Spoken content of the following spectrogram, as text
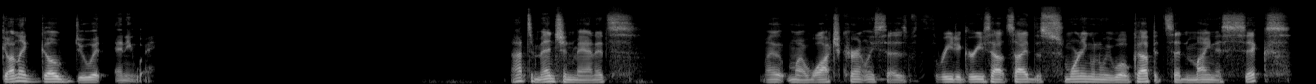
going to go do it anyway. Not to mention, man, it's my my watch currently says three degrees outside. This morning when we woke up, it said minus six.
